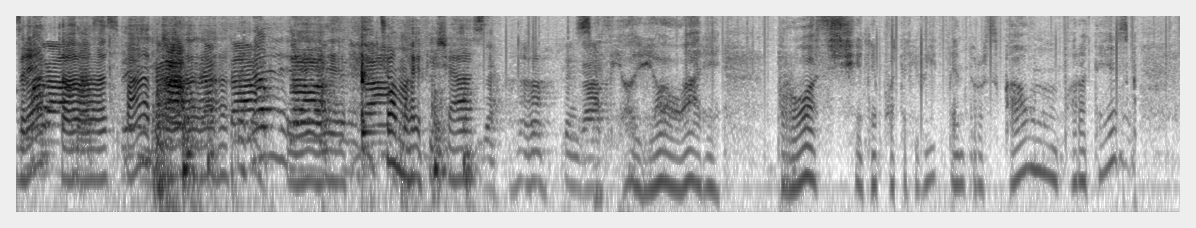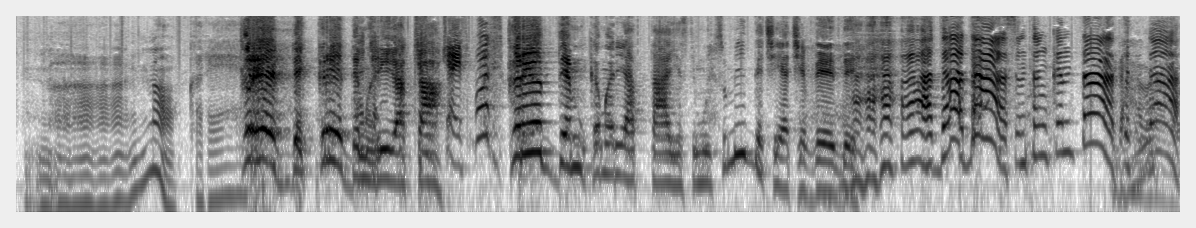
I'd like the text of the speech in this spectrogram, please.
dreapta, spata. E, Ce mai fi și asta? Să fiu eu oare prost și nepotrivit pentru scaunul împărătesc? Nu, nu cred. Crede, crede, Maria ta! Ce ai spus? Credem că Maria ta este mulțumit de ceea ce vede. Da, da, sunt încântat. Da,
